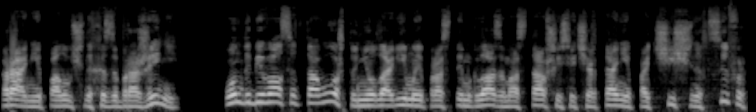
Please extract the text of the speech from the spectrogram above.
ранее полученных изображений, он добивался того, что неуловимые простым глазом оставшиеся очертания подчищенных цифр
